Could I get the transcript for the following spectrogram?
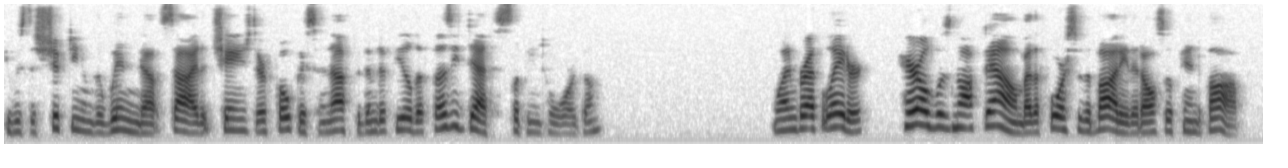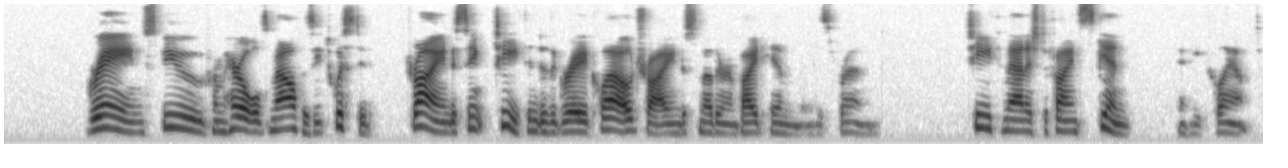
It was the shifting of the wind outside that changed their focus enough for them to feel the fuzzy death slipping toward them. One breath later, Harold was knocked down by the force of the body that also pinned Bob. Grain spewed from Harold's mouth as he twisted, trying to sink teeth into the gray cloud, trying to smother and bite him and his friend. Teeth managed to find skin, and he clamped.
